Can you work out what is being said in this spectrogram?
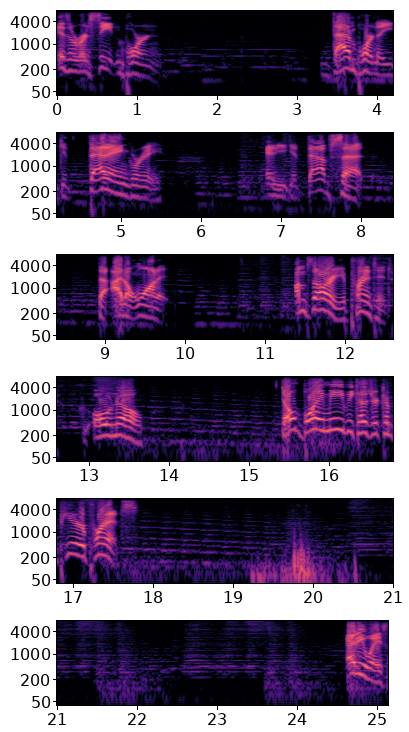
is a receipt important? that important that you get that angry and you get that upset that I don't want it. I'm sorry, it printed. Oh no. Don't blame me because your computer prints. Anyways,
